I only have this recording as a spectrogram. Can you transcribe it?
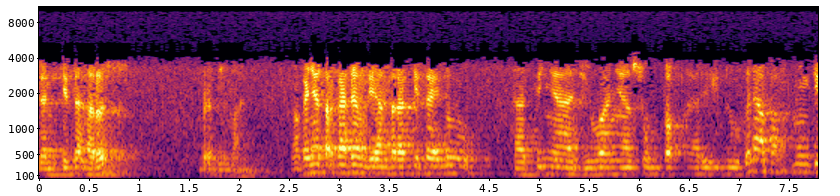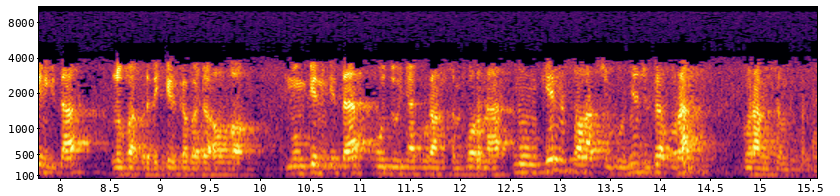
Dan kita harus beriman. Makanya terkadang di antara kita itu hatinya, jiwanya sumpah hari itu. Kenapa? Mungkin kita lupa berzikir kepada Allah. Mungkin kita wudhunya kurang sempurna. Mungkin sholat subuhnya juga kurang kurang sempurna.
